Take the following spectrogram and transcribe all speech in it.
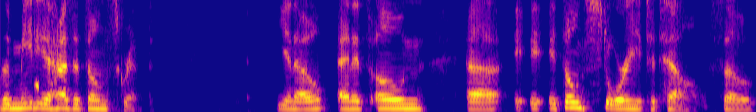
the media has its own script you know and its own uh it, its own story to tell so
